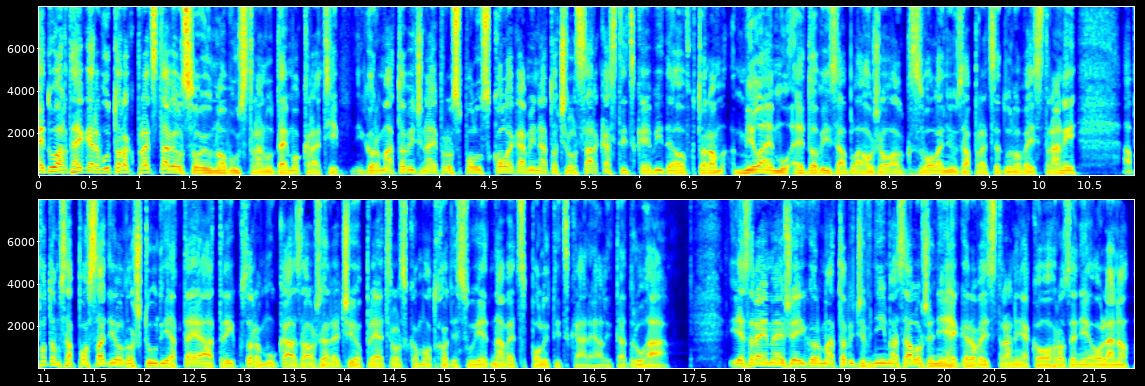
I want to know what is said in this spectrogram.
Eduard Heger v útorok predstavil svoju novú stranu Demokrati. Igor Matovič najprv spolu s kolegami natočil sarkastické video, v ktorom milému Edovi zablahoželal k zvoleniu za predsedu novej strany a potom sa posadil do štúdia TA3, v ktorom ukázal, že reči o priateľskom odchode sú jedna vec, politická realita druhá. Je zrejme, že Igor Matovič vníma založenie Hegerovej strany ako ohrozenie Oľano.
